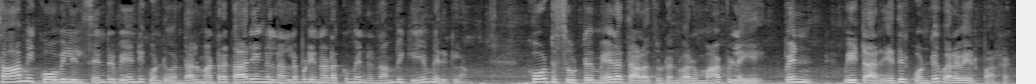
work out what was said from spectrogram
சாமி கோவிலில் சென்று வேண்டி கொண்டு வந்தால் மற்ற காரியங்கள் நல்லபடி நடக்கும் என்ற நம்பிக்கையும் இருக்கலாம். கோட்டு சூட்டு மேலத்தாளத்துடன் வரும் மாப்பிள்ளையை பெண் வீட்டார் எதிர்கொண்டு வரவேற்பார்கள்.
